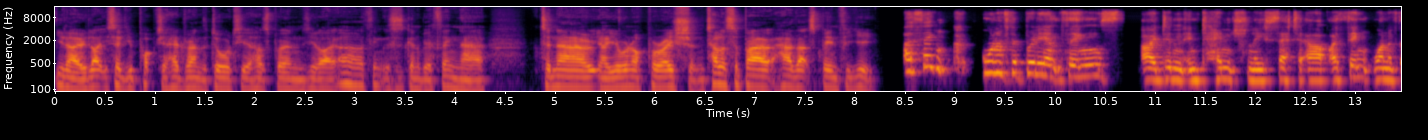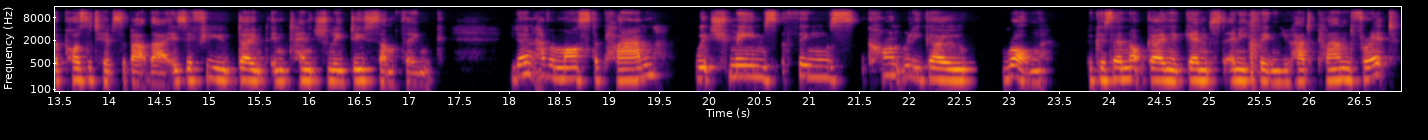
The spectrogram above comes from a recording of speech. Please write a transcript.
you know, like you said, you popped your head around the door to your husband. You're like, oh, I think this is going to be a thing now. To now, you know, you're an operation. Tell us about how that's been for you. I think one of the brilliant things I didn't intentionally set it up. I think one of the positives about that is if you don't intentionally do something, you don't have a master plan, which means things can't really go wrong because they're not going against anything you had planned for it.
